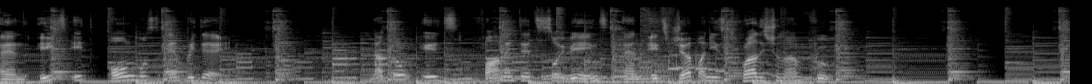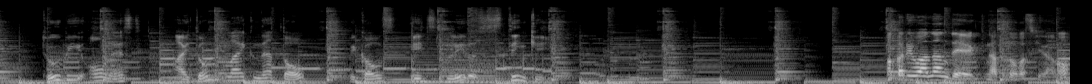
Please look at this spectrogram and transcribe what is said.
and eats it almost every day. Natto is fermented soybeans and it's Japanese traditional food. To be honest, I don't like natto because it's a little stinky. あかりはなんで納豆が好きなの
